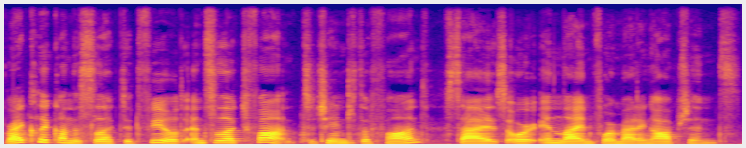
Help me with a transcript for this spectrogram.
Right-click on the selected field and select Font to change the font, size, or inline formatting options.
